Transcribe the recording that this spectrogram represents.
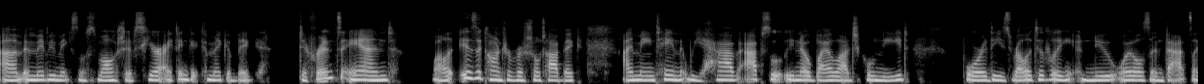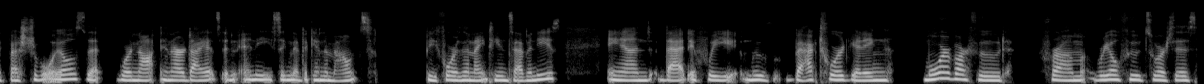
um, and maybe make some small shifts here, I think it can make a big difference. And while it is a controversial topic, I maintain that we have absolutely no biological need for these relatively new oils and fats like vegetable oils that were not in our diets in any significant amounts before the 1970s. And that if we move back toward getting more of our food from real food sources,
